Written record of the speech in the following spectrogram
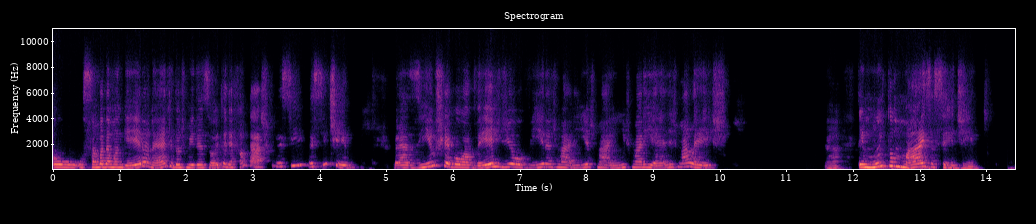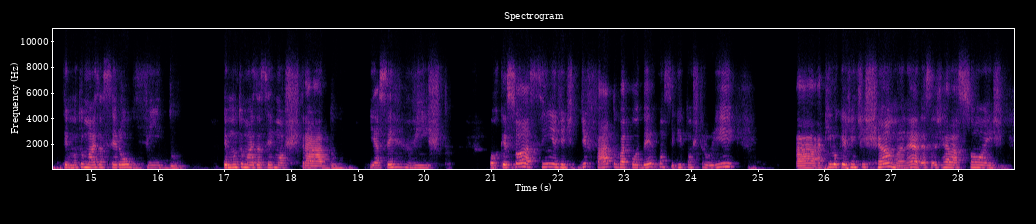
o, o Samba da Mangueira, né, de 2018, ele é fantástico nesse, nesse sentido. Brasil chegou a vez de ouvir as Marias, Maís, Marielles, Malês. Tá? Tem muito mais a ser dito, tem muito mais a ser ouvido, tem muito mais a ser mostrado e a ser visto. Porque só assim a gente, de fato, vai poder conseguir construir a, aquilo que a gente chama né, dessas relações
